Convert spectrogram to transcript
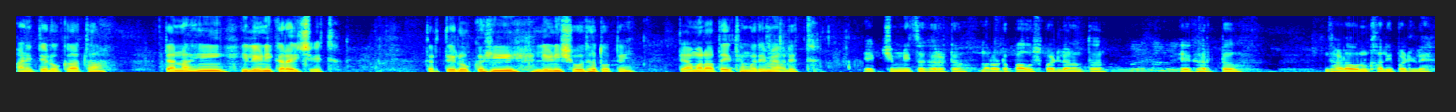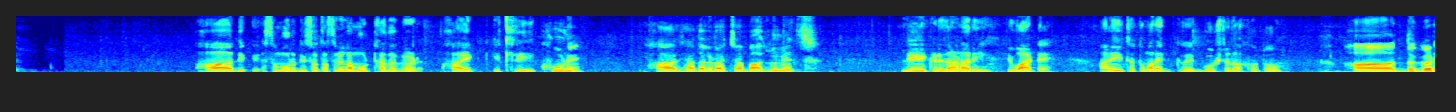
आणि ते लोक आता त्यांनाही ही लेणी करायची आहेत. तर ते लोक ही लेणी शोधत होते. ते आम्हाला आता इथे मध्ये मिळालेत. एक चिमणीचं घरटं. मला वाटतं पाऊस पडल्यानंतर हे घरटं झाडावरून खाली पडले. हा दि समोर दिसत असलेला मोठा दगड हा एक इथली खूण आहे. हा ह्या दगडाच्या बाजूनेच लेणीकडे जाणारी ही वाट आहे. आणि इथं तुम्हाला एक एक गोष्ट दाखवतो. हा दगड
